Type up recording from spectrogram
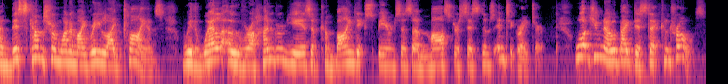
and this comes from one of my real life clients with well over a hundred years of combined experience as a master systems integrator. What do you know about Distech controls?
